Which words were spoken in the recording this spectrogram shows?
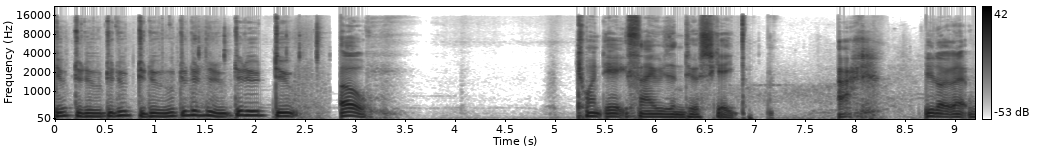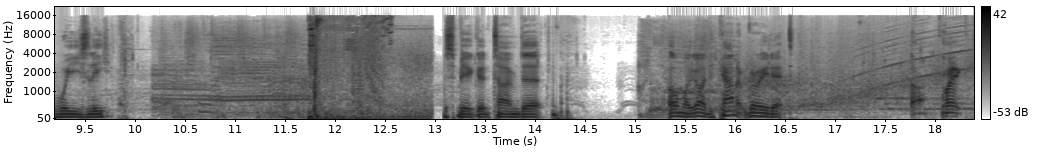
Do do do do do do do do do do do. Oh. 28,000 to escape. Ah. You're looking at Weasley. This would be a good time to... Oh my god, you can't upgrade it. Oh, quick.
